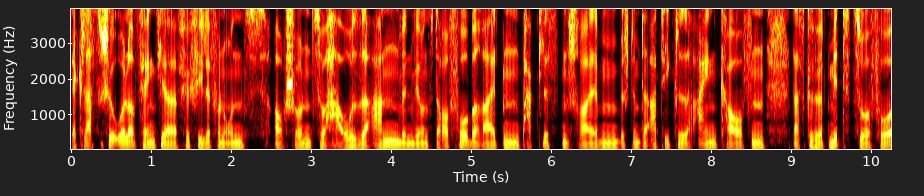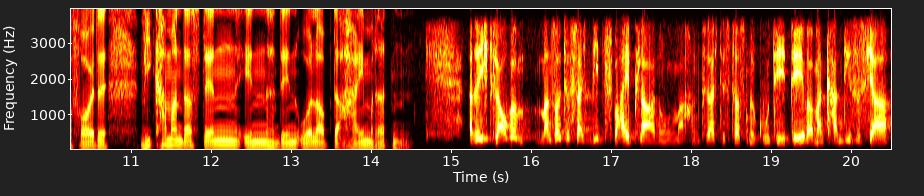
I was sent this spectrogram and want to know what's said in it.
Der klassische Urlaub fängt ja für viele von uns auch schon zu Hause an, wenn wir uns darauf vorbereiten, Packlisten schreiben, bestimmte Artikel einkaufen. Das gehört mit zur Vorfreude. Wie kann man das denn in den Urlaub daheim retten? Also ich glaube, man sollte vielleicht wie zwei Planungen machen. Vielleicht ist das eine gute Idee, weil man kann dieses Jahr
